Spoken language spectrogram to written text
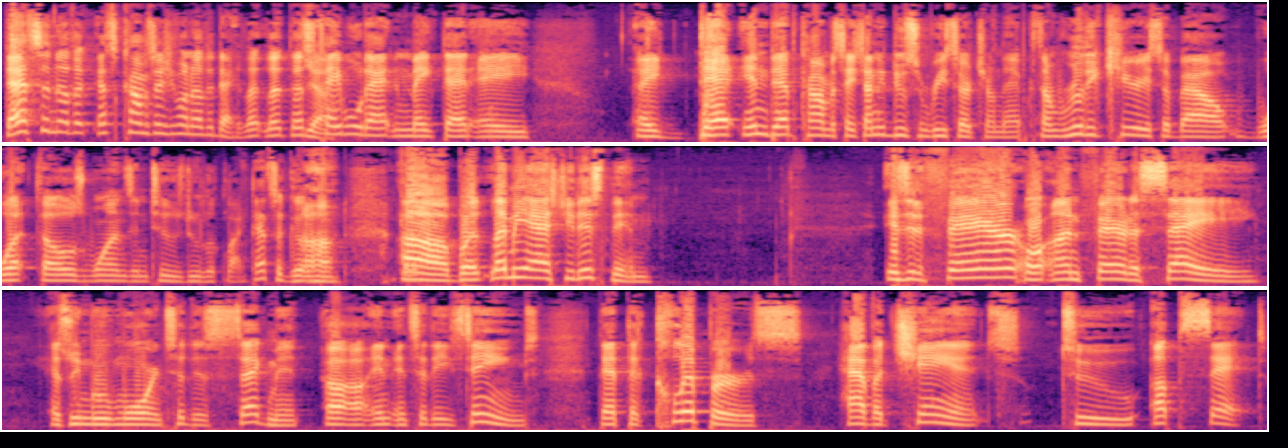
that's another that's a conversation for another day. Let, let, us Mm-hmm. Yeah. table that and make that a a de- in depth conversation. I need to do some research on that because I'm really curious about what those ones and twos do look like. That's a good Uh-huh. one. Uh, but let me ask you this then. Is it fair or unfair to say, as we move more into this segment, uh, in, into these teams, that the Clippers have a chance to upset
